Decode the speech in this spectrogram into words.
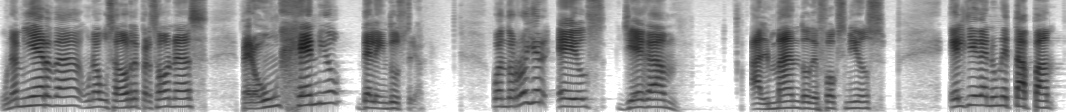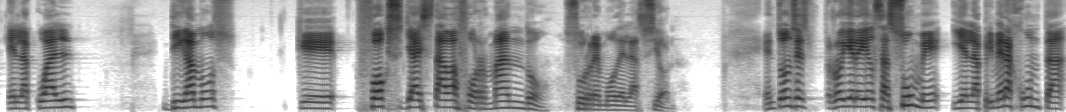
una mierda, un abusador de personas, pero un genio de la industria. Cuando Roger Ailes llega al mando de Fox News, él llega en una etapa en la cual, digamos, que Fox ya estaba formando su remodelación. Entonces, Roger Ailes asume y en la primera junta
